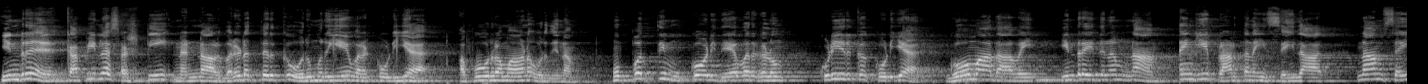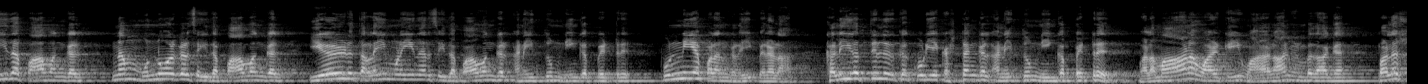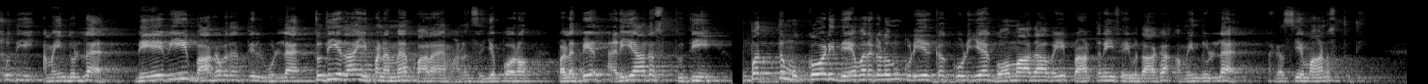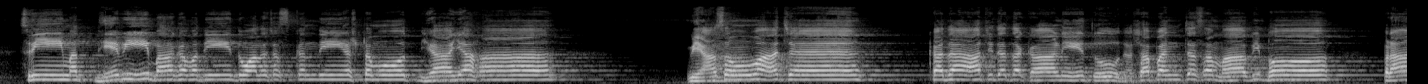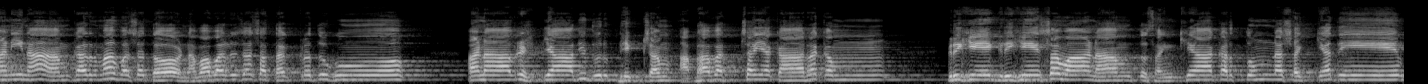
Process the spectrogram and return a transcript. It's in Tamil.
இன்று கபில சஷ்டி நன்னாள் வருடத்திற்கு ஒரு முறையே வரக்கூடிய அபூர்வமான ஒரு தினம். முப்பத்தி முக்கோடி தேவர்களும் குடியிருக்கக்கூடிய கோமாதாவை இன்றைய தினம் நாம் வணங்கி பிரார்த்தனை செய்தார் நாம் செய்த பாவங்கள் நம் முன்னோர்கள் செய்த பாவங்கள் ஏழு தலைமுறையினர் செய்த பாவங்கள் அனைத்தும் நீங்க பெற்று புண்ணிய பலன்களை பெறலாம். கலிகத்தில் இருக்கக்கூடிய கஷ்டங்கள் அனைத்தும் நீங்க பெற்று வளமான வாழ்க்கை வாழலாம் என்பதாக பல ஸ்ருதி அமைந்துள்ள தேவி பாகவதத்தில் உள்ள ஸ்துதியை தான் இப்போ நம்ம பாராயணம் செய்ய போகிறோம் பல பேர் அறியாத ஸ்துதி. முப்பத்து முக்கோடி தேவர்களும் குடியிருக்கக்கூடிய கோமாதாவை பிரார்த்தனை செய்வதாக அமைந்துள்ள ரகசியமான ஸ்துதி. ஸ்ரீமத் தேவி பாகவதி துவாதசஸ்கந்தி அஷ்டமோத்தியாய வியாசம் வாச்ச கதாச்சிதத காலே தோ தச பஞ்சசமா விபோ प्राणिनां कर्मवशतो नववर्षशतक्रतुः। अनावृष्ट्यादिदुर्भिक्षम् अभवक्षयकारकम् गृहे गृहे शवानां तु सङ्ख्या कर्तुं न शक्यते।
